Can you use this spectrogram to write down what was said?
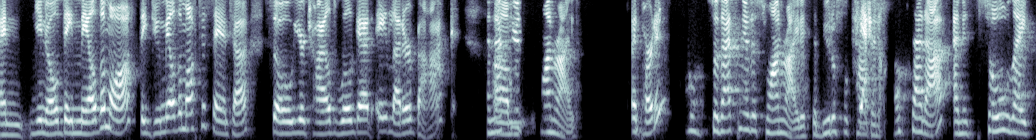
and you know they mail them off. They do mail them off to Santa, so your child will get a letter back. And that's Um, the Swan Ride. And pardon? So that's near the Swan Ride. It's a beautiful cabin Yes. all set up. And it's so like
